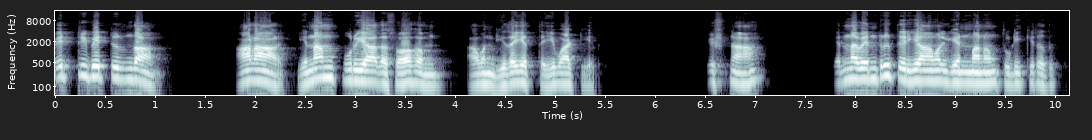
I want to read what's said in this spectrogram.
வெற்றி பெற்றிருந்தான். ஆனால் இனம் புரியாத சோகம் அவன் இதயத்தை வாட்டியது. கிருஷ்ணா என்னவென்று தெரியாமல் என் மனம் துடிக்கிறது.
